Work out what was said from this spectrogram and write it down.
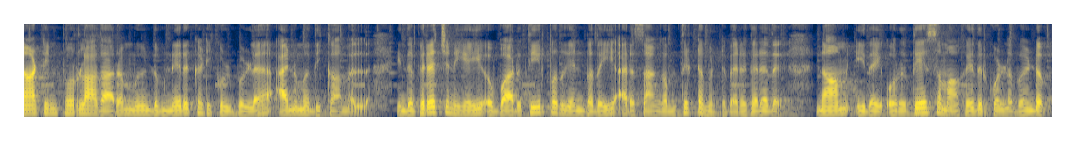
நாட்டின் பொருளாதாரம் மீண்டும் நெருக்கடிக்குள் விழ அனுமதிக்காமல் இந்த பிரச்சனையை எவ்வாறு தீர்ப்பது என்பதை அரசாங்கம் திட்டமிட்டு வருகிறது. நாம் இதை ஒரு தேசமாக எதிர்கொள்ள வேண்டும்.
